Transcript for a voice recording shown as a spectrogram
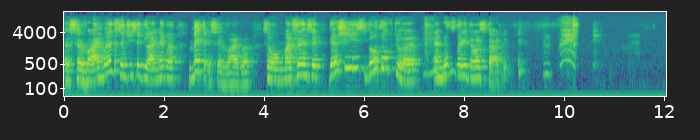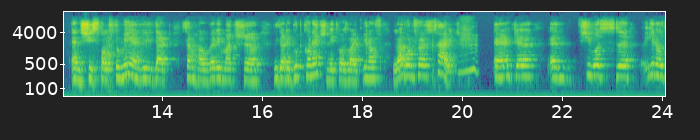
uh, survivors, and she said, "Yeah, I never met a survivor." So my friend said, "There she is. Go talk to her," and that's where it all started. and she spoke to me, and we got somehow very much. Uh, we got a good connection. It was like you know, love on first sight, and uh, and she was, uh, you know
